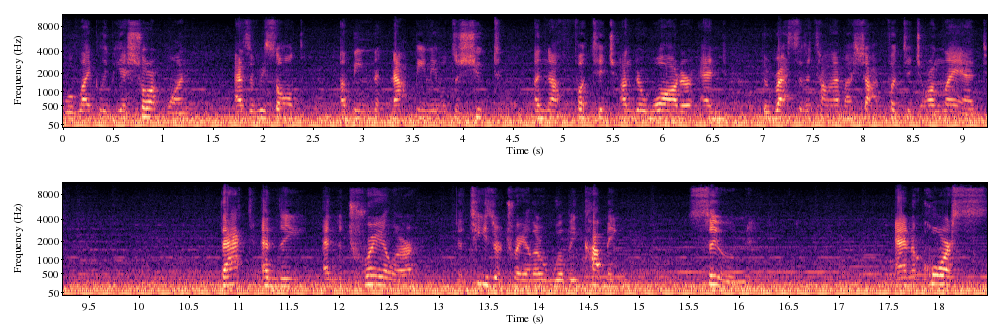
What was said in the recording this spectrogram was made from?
will likely be a short one as a result of me not being able to shoot enough footage underwater and the rest of the time I shot footage on land. That and the and the trailer, the teaser trailer will be coming soon. And of course,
